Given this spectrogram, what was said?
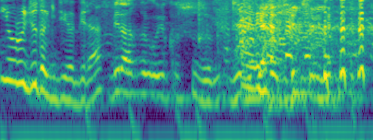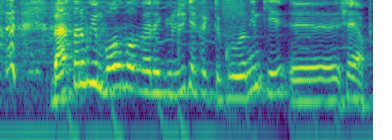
Yorucu da gidiyor biraz. Biraz da uykusuzum gibi şimdi. ben sana bugün bol bol böyle gülücük efekti kullanayım ki e, şey yap.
